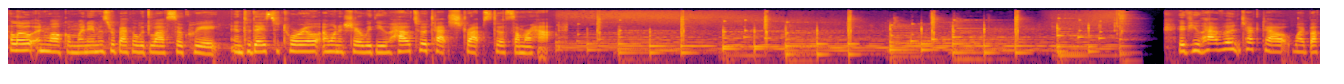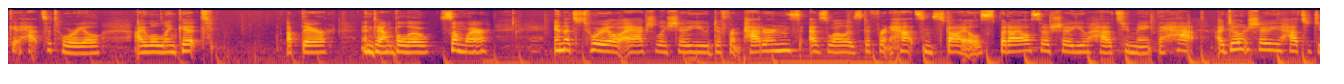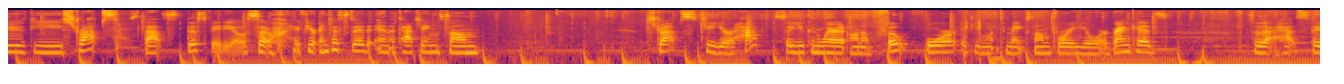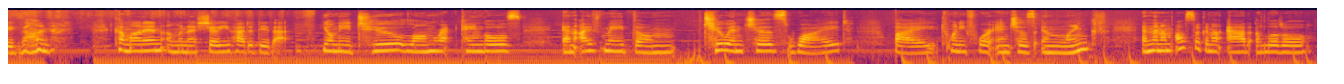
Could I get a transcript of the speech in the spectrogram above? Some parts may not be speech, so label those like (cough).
Hello and welcome. My name is Rebecca with Laugh, Sew, Create. In today's tutorial, I want to share with you how to attach straps to a summer hat. If you haven't checked out my bucket hat tutorial, I will link it up there and down below somewhere. In that tutorial, I actually show you different patterns as well as different hats and styles, but I also show you how to make the hat. I don't show you how to do the straps, that's this video. So (laughs) if you're interested in attaching some straps to your hat so you can wear it on a boat or if you want to make some for your grandkids so that hat stays (laughs) on come on in, I'm gonna show you how to do that. You'll need two long rectangles and I've made them two inches wide by 24 inches in length. And then I'm also gonna add a little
